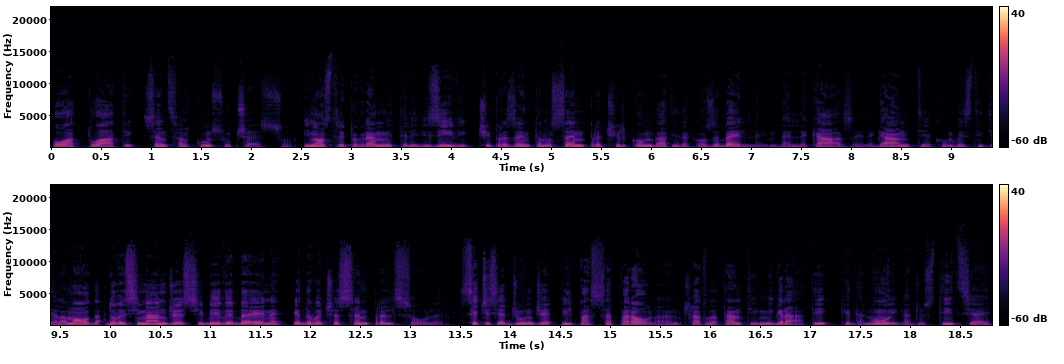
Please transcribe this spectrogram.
o attuati senza alcun successo. I nostri programmi televisivi ci presentano sempre circondati da cose belle, in belle case, eleganti e con vestiti alla moda, dove si mangia e si beve bene e dove c'è sempre il sole. Se ci si aggiunge il passaparola lanciato da tanti immigrati, che da noi la giustizia è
